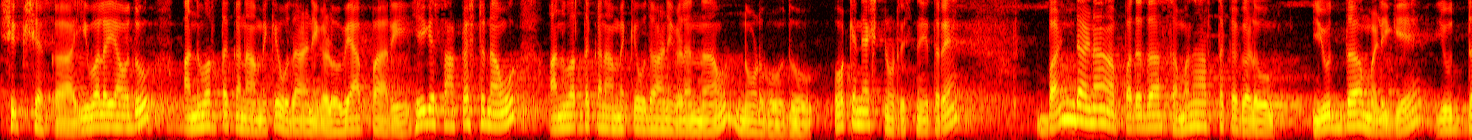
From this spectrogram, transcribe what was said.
ಶಿಕ್ಷಕ, ಇವೆಲ್ಲ ಯಾವುದು? ಅನ್ವರ್ತಕ ನಾಮಕ್ಕೆ ಉದಾಹರಣೆಗಳು. ವ್ಯಾಪಾರಿ. ಹೀಗೆ ಸಾಕಷ್ಟು ನಾವು ಅನ್ವರ್ತಕ ನಾಮಕ್ಕೆ ಉದಾಹರಣೆಗಳನ್ನು ನಾವು ನೋಡ್ಬೋದು. ಓಕೆ, ನೆಕ್ಸ್ಟ್ ನೋಡ್ರಿ ಸ್ನೇಹಿತರೆ. ಬಂಡಣ ಪದದ ಸಮಾನಾರ್ಥಕಗಳು ಯುದ್ಧ ಮಳಿಗೆ, ಯುದ್ಧ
